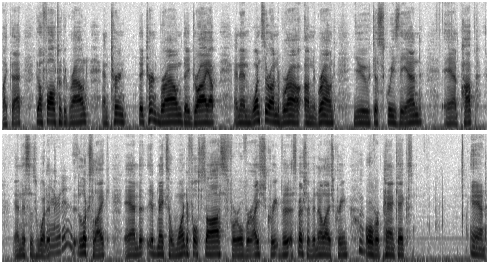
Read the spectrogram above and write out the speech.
like that they'll fall to the ground and turn they turn brown they dry up and then once they're on the brown on the ground you just squeeze the end and pop and this is what it, it is. looks like and it makes a wonderful sauce for over ice cream especially vanilla ice cream Hmm. over pancakes and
